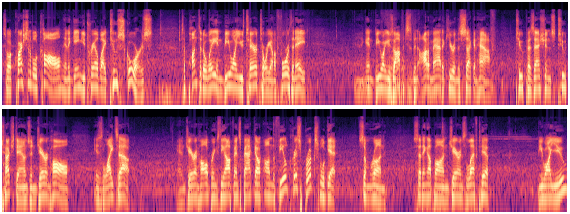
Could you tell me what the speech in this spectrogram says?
So a questionable call in a game you trail by two scores to punt it away in BYU territory on a fourth and eight. And again, BYU's offense has been automatic here in the second half. Two possessions, two touchdowns, and Jaren Hall is lights out. And Jaren Hall brings the offense back out on the field. Chris Brooks will get some run, setting up on Jaren's left hip. BYU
